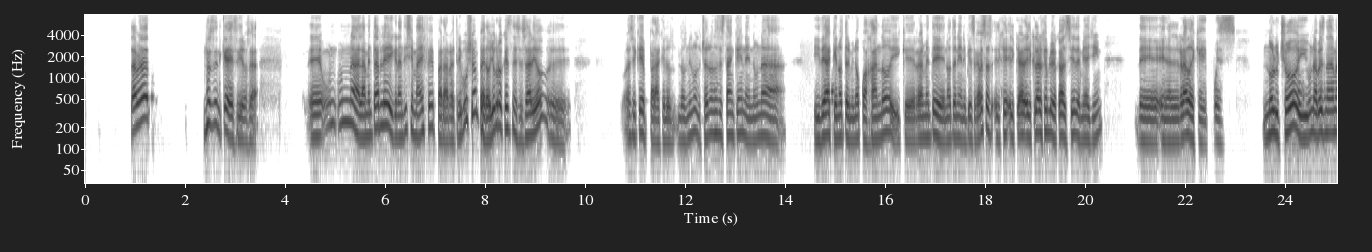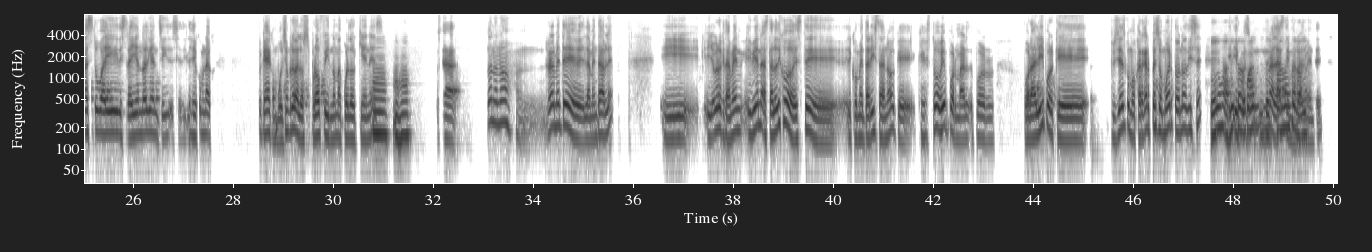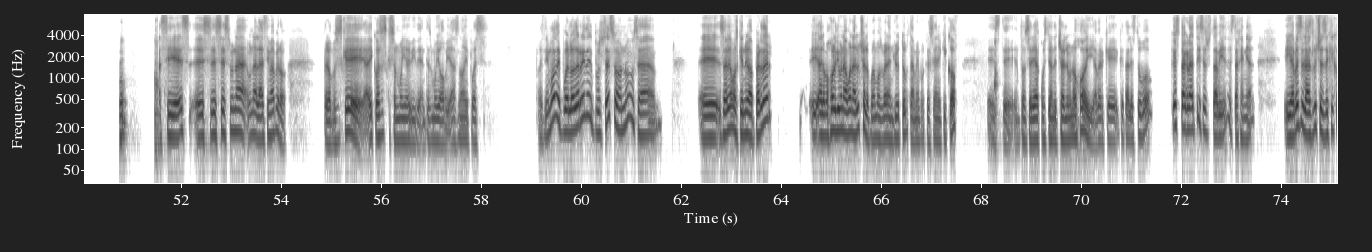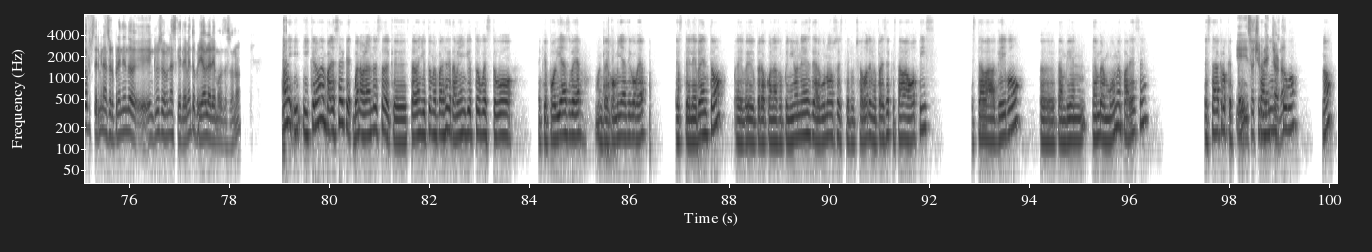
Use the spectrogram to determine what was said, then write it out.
la verdad no sé ni qué decir, o sea, eh, un una lamentable y grandísima F para Retribution, pero yo creo que es necesario, eh ahora sí que para que los los mismos luchadores no se estanquen en una idea que no terminó cuajando y que realmente no tenía ni pies ni cabeza. El el claro el claro ejemplo lo acabas de decir de Mia Jim, de en el grado de que, pues, no luchó y una vez nada más estuvo ahí distrayendo a alguien, se le dio como una pequeña convulsión, creo, a los Profit, no me acuerdo quién es. Mm. O sea, no, no, no, realmente lamentable. Y y yo creo que también, y bien, hasta lo dijo, este, el comentarista, ¿no? Que que estuvo bien por Mar por por Ali, porque, pues, ya es como cargar peso muerto, ¿no? Dice, Sí, así y y pues cual, una lástima realmente. Sí. Así es, es es es una una lástima, pero pero, pues, es que hay cosas que son muy evidentes, muy obvias, ¿no? Y pues pues ni modo, y pues lo de Riddle, pues eso, ¿no? O sea, eh, sabíamos que no iba a perder, y a lo mejor dio una buena lucha, lo podemos ver en YouTube también, porque es en el Kickoff, este, entonces sería cuestión de echarle un ojo y a ver qué qué tal estuvo, que está gratis, eso está bien, está genial. Y a veces las luchas de Kickoff terminan sorprendiendo, eh, incluso unas que el evento, pero ya hablaremos de eso, ¿no? No, y y creo, me parece que, bueno, hablando de esto de que estaba en YouTube, me parece que también en YouTube estuvo, de que podías ver, entre comillas, digo, ver, este, el evento, eh, pero con las opiniones de algunos, este, luchadores. Me parece que estaba Otis, estaba Gable, eh, también Ember Moon, me parece. Estaba, creo que Y Paige Saoirse también Blanchard, ¿no? estuvo, ¿no?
